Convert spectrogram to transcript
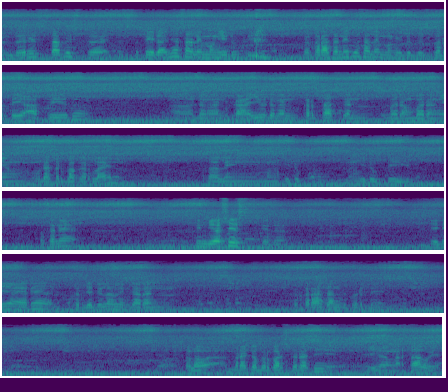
Yang beres tapi set- setidaknya saling menghidupi. Kekerasan itu saling menghidupi seperti api itu eh, dengan kayu dengan kertas dan barang-barang yang udah terbakar lain saling menghidup menghidupi gitu maksudnya simbiosis gitu. Jadi akhirnya terjadilah lingkaran kekerasan seperti itu. Kalau mereka berkonspirasi ya nggak tahu ya.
